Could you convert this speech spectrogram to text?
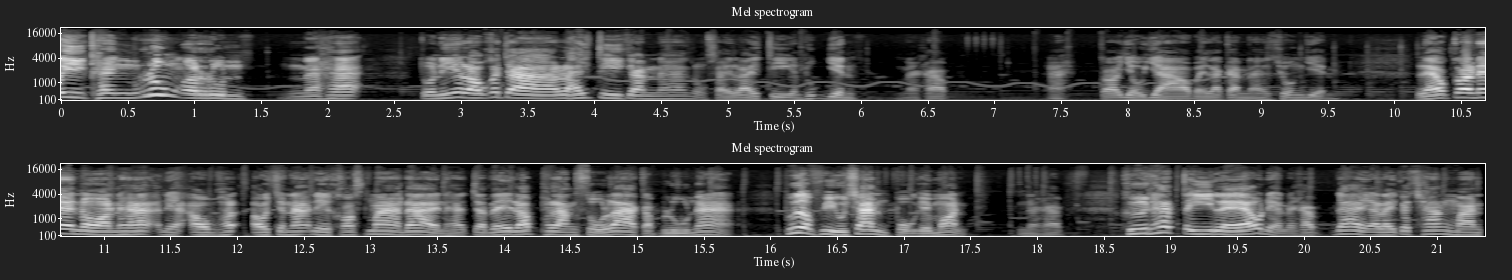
ปีแข่งรุ่งอรุณนะฮะตัวนี้เราก็จะไล่ตีกันนะฮะสงสัยไล่ตีกันทุกเย็นนะครับอะก็ยาวๆไปแล้วกันนะช่วงเย็น แล้วก็แน่นอนนะฮะเนี่ยเอาเอาชนะเนคอสมาได้นะฮะจะได้รับพลังโซล่ากับลูน่าเพื่อฟิวชั่นโปเกมอนนะครับคือถ้าตีแล้วเนี่ยนะครับได้อะไรก็ช่างมัน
